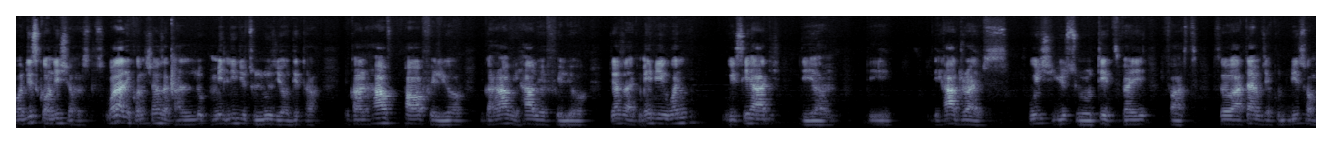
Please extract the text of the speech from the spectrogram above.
But these conditions what are the conditions that can lead you to lose your data? You can have power failure can have a hardware failure. Just like maybe when we see had the um, the the hard drives which used to rotate very fast. So at times there could be some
